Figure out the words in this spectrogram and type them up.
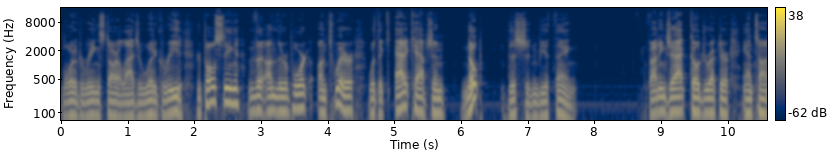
Lord of the Rings star Elijah Wood agreed, reposting the, on the report on Twitter with the added caption, Nope, this shouldn't be a thing. Finding Jack co director Anton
